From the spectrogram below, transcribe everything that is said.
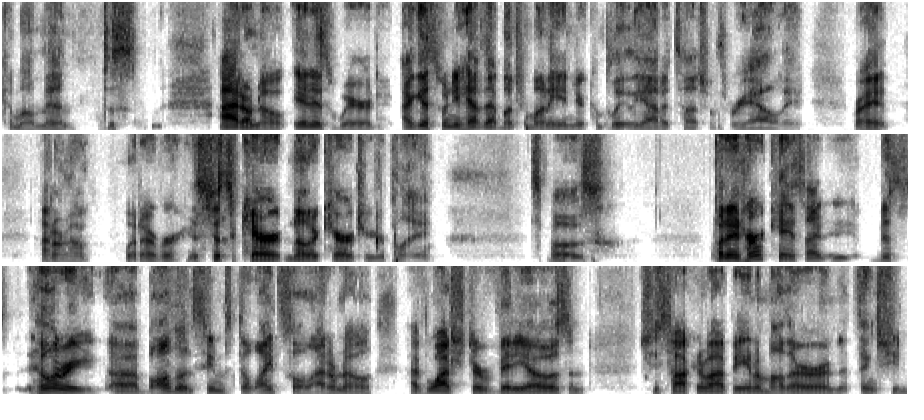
come on man. Just i don't know. It is weird. I guess when you have that much money and you're completely out of touch with reality right? I don't know. Whatever. It's just a carrot another character you're playing I suppose but in her case i miss hillary uh, baldwin seems delightful i don't know i've watched her videos and she's talking about being a mother and the things she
